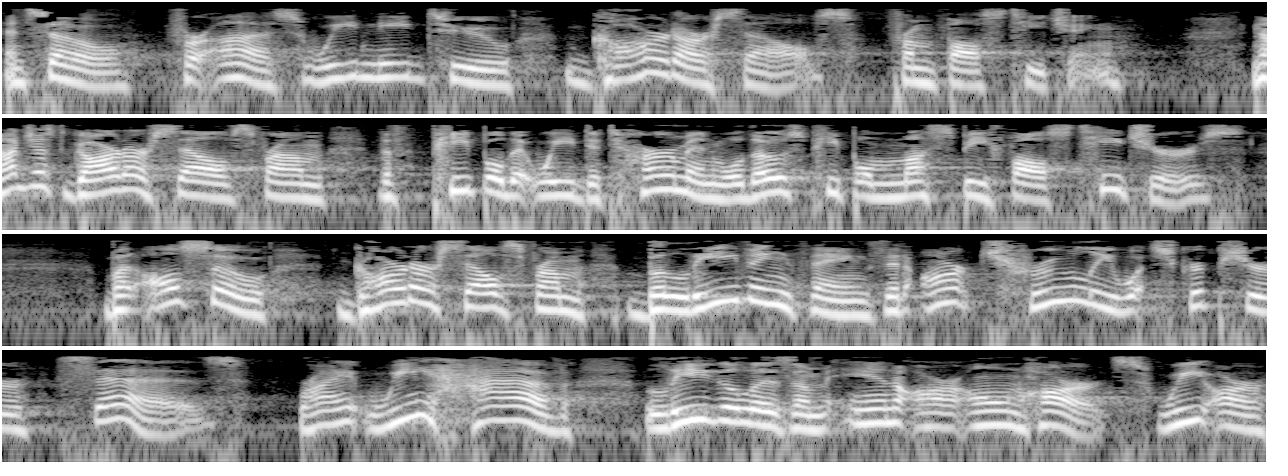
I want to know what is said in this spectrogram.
And so, for us, we need to guard ourselves from false teaching. Not just guard ourselves from the people that we determine, well, those people must be false teachers, but also guard ourselves from believing things that aren't truly what Scripture says right? We have legalism in our own hearts. We are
